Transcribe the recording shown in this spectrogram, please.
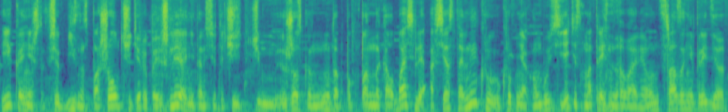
И, конечно, все, бизнес пошел, читеры пришли, они там все это жестко, ну, там, наколбасили, а все остальные кру- крупняк, он будет сидеть и смотреть за вами, он сразу не придет.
